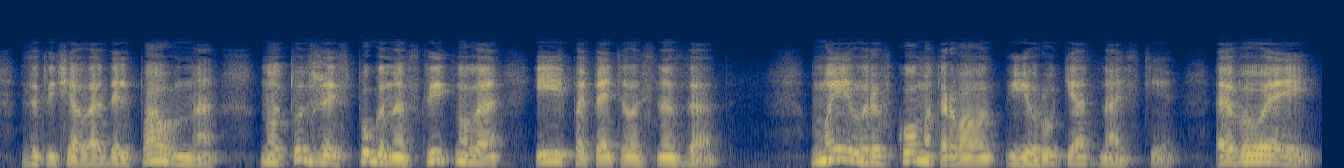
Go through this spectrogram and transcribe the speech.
— закричала Адель Павловна, но тут же испуганно вскрикнула и попятилась назад. Мейл рывком оторвал ее руки от Насти. «Эвуэй!»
